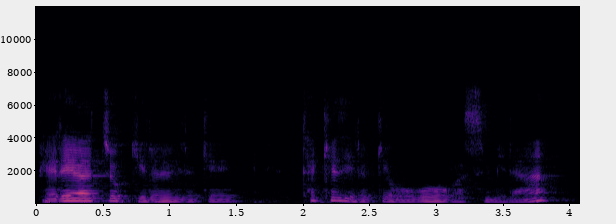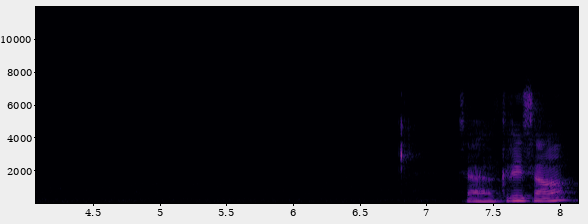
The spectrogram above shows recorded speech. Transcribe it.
베레아 쪽 길을 이렇게 택해서 이렇게 오고 갔습니다. 자, 그래서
